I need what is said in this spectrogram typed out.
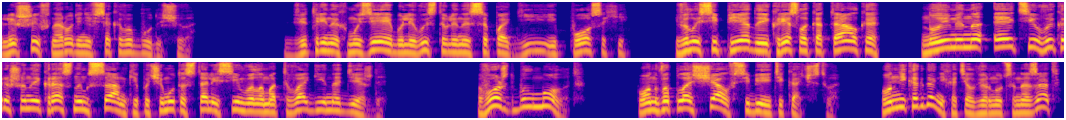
лишив на родине всякого будущего. В витринах музея были выставлены сапоги и посохи, велосипеды и кресло-каталка, но именно эти выкрашенные красным санки почему-то стали символом отваги и надежды. Вождь был молод. Он воплощал в себе эти качества. Он никогда не хотел вернуться назад.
